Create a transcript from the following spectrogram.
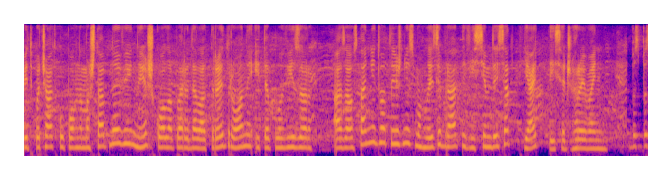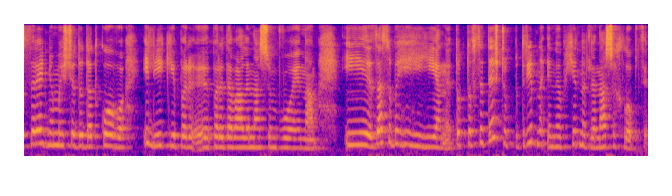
Від початку повномасштабної війни школа передала три дрони і тепловізор. А за останні два тижні змогли зібрати 85 тисяч гривень. Безпосередньо ми ще додатково і ліки е, передавали нашим воїнам, і засоби гігієни, тобто все те, що потрібно і необхідно для наших хлопців.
